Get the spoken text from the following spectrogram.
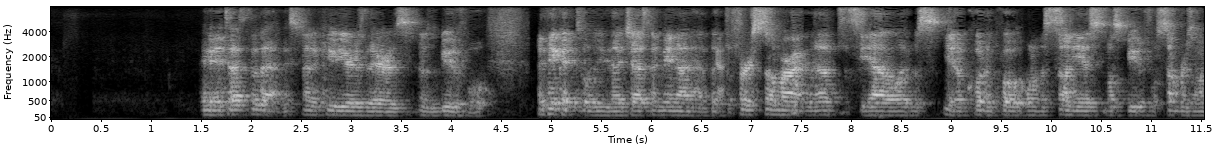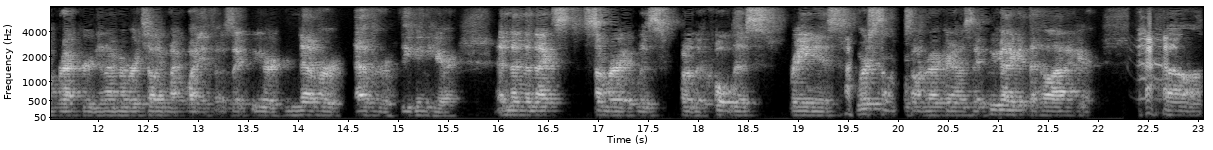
I can attest to that. I spent a few years there. It was, it was beautiful. I think I told you that, Justin. I may not have, but the first summer I went up to Seattle, it was, you know, quote unquote, one of the sunniest, most beautiful summers on record. And I remember telling my wife, I was like, we are never, ever leaving here. And then the next summer, it was one of the coldest, rainiest, worst summers on record. I was like, we got to get the hell out of here. Uh,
